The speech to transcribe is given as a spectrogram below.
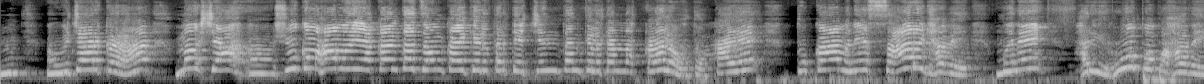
विचार करा मग शा शुक महामुनी एकांतात जाऊन काय केलं तर ते चिंतन केलं त्यांना कळालं होतं. काय? तुका म्हणे सार घ्यावे म्हणे हरी रूप पहावे.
